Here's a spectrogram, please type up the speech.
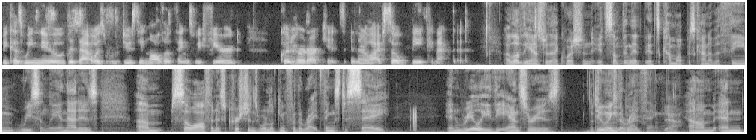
because we knew that that was reducing all the things we feared could hurt our kids in their lives. So be connected. I love the answer to that question. It's something that it's come up as kind of a theme recently, and that is um, so often as Christians we're looking for the right things to say, and really the answer is doing the do. right thing. Yeah. Um, and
